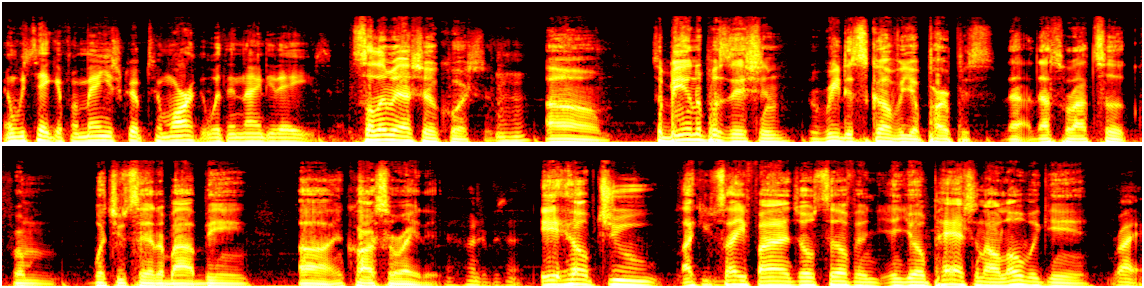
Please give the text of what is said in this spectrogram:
and we take it from manuscript to market within 90 days. So let me ask you a question. Mm-hmm. Um, to be in a position to rediscover your purpose. That, that's what I took from what you said about being uh, incarcerated. 100%. It helped you, like you say, find yourself and, and your passion all over again. Right.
